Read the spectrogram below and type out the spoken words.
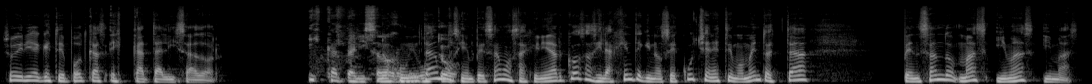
Yo diría que este podcast es catalizador. Es catalizador. Nos juntamos y empezamos a generar cosas y la gente que nos escucha en este momento está pensando más y más y más.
